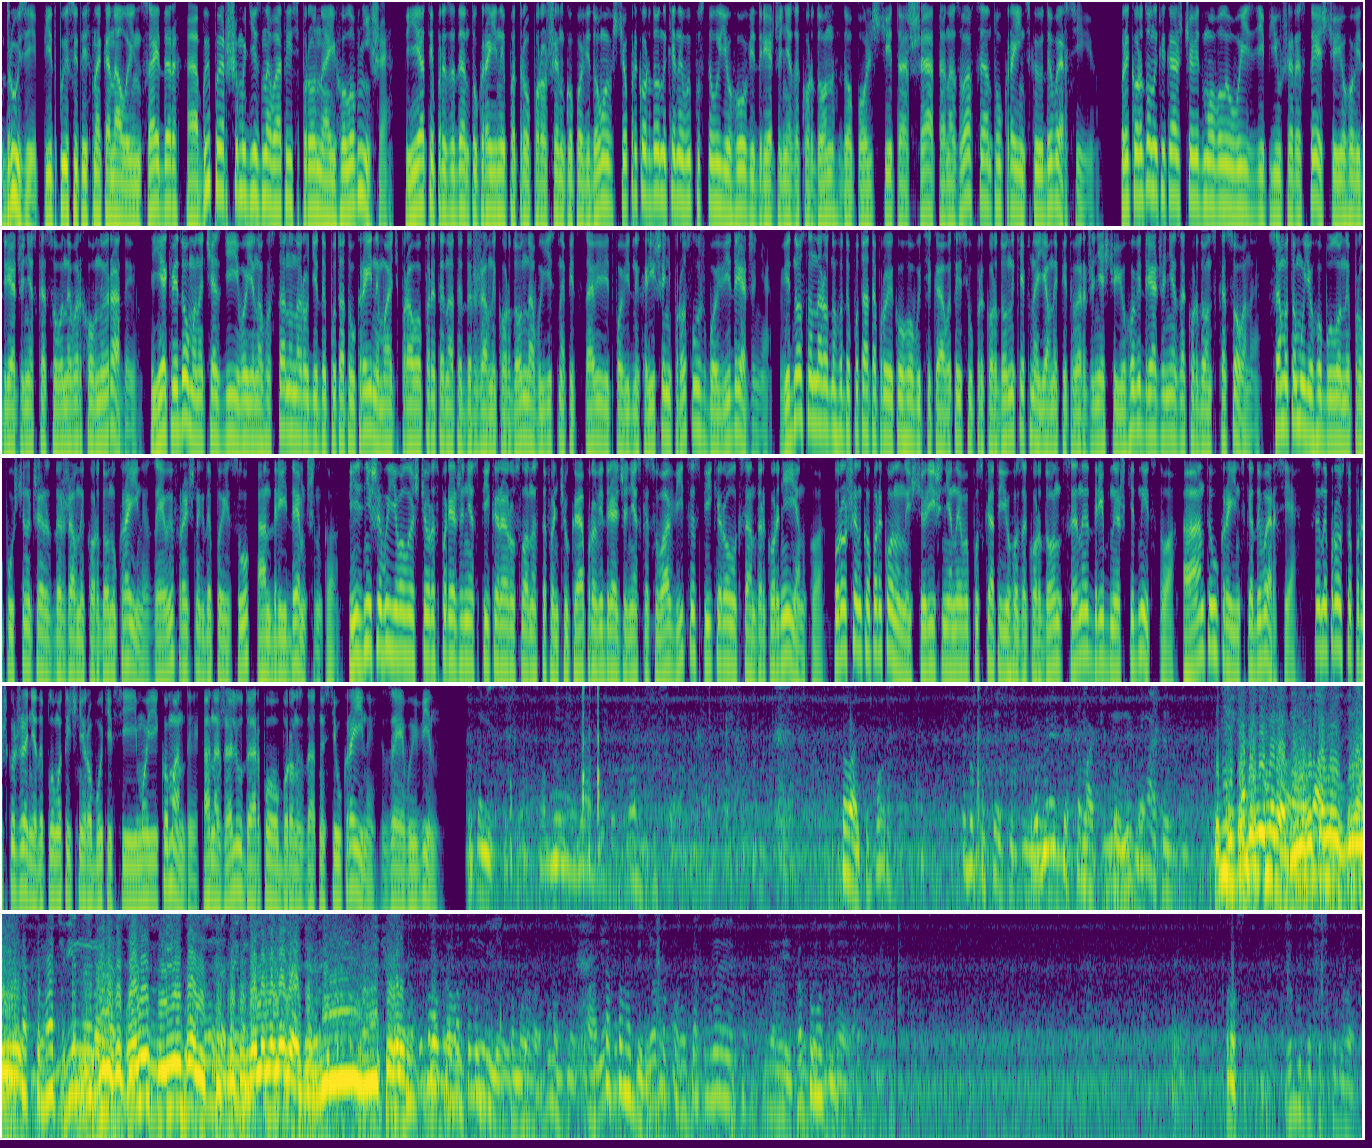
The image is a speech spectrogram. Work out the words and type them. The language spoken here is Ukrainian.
Друзі, підписуйтесь на канал Інсайдер, аби першими дізнаватись про найголовніше. П'ятий президент України Петро Порошенко повідомив, що прикордонники не випустили його відрядження за кордон до Польщі та США та назвав це антиукраїнською диверсією. Прикордонники кажуть, що відмовили у виїзді п'ю через те, що його відрядження скасоване Верховною Радою. Як відомо, на час дії воєнного стану народні депутати України мають право перетинати державний кордон на виїзд на підставі відповідних рішень про службові відрядження. Відносно народного депутата, про якого ви цікавитесь, у прикордонників наявне підтвердження, що його відрядження за кордон скасоване. Саме тому його було не пропущено через державний кордон України, заявив речник ДПСУ Андрій Демченко. Пізніше виявилося, що розпорядження спікера Руслана Стефанчука про відрядження скасував віце-спікер Олександр Корнієнко. Порошенко переконаний, що рішення не випускати його за кордон це не дрібне шкідництво, а антиукраїнська диверсія. Це не просто перешкоджання дипломатичній роботі всієї моєї команди, а на жаль, удар по обороноздатності України, заявив він. Тут на місці. Ні, я буду вам. Вставайте поруч. Приберіть автоматчик. ну, не знімайте. Це прикордонний наряд, він виконує свої. Він не він виконує свої обов'язки в прикордонному наряді. Він нічого... Автомобілі, якщо можна. А, з автомобіля. Я закохав, як. З автомобіля. Прошу. Ви будете шкодувати.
